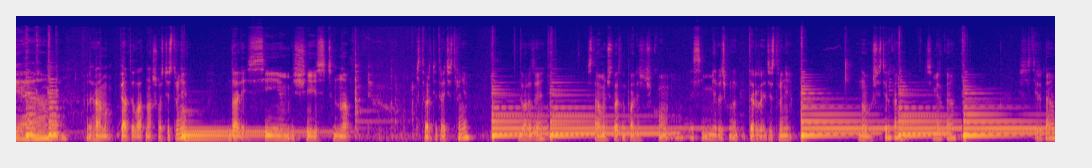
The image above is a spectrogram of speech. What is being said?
yeah. Граємо п'ятий лад на шостій струні. Далі 7, 6 на четвертій, третій струні. Два рази. Ставимо четвертим палічком сімірочку на третій струні. Знову шестірка, сімірка, шестірка.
